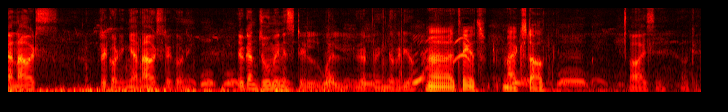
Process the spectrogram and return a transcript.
Yeah, now it's recording. Yeah, now it's recording. You can zoom in still while you are doing the video. Uh, I think it's maxed out. Oh, I see. Okay.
